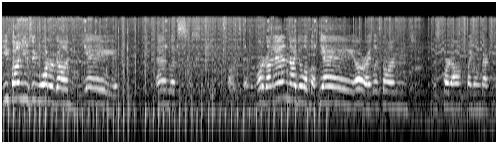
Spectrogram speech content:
Keep on using Water Gun. Yay. And let's just keep on spamming Water Gun. And I do love up. Yay. Alright, let's go on this part off by going back to the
